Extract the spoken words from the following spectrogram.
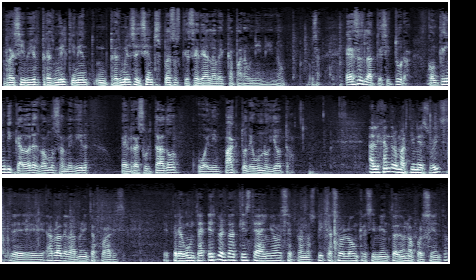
recibir 3.500 3.600 pesos, que sería la beca para un niño, ¿no? O sea, esa es la tesitura. ¿Con qué indicadores vamos a medir el resultado o el impacto de uno y otro? Alejandro Martínez Ruiz eh, habla de la Benito Juárez. Eh, pregunta, ¿es verdad que este año se pronostica solo un crecimiento de 1%?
